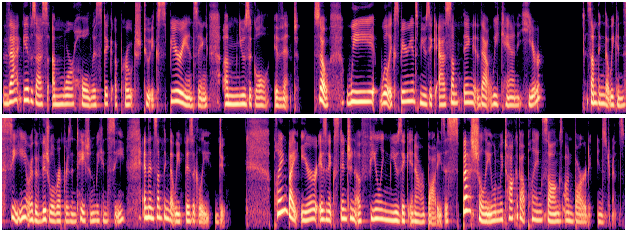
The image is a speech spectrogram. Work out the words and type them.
that gives us a more holistic approach to experiencing a musical event. So, we will experience music as something that we can hear, something that we can see, or the visual representation we can see, and then something that we physically do. Playing by ear is an extension of feeling music in our bodies, especially when we talk about playing songs on barred instruments.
